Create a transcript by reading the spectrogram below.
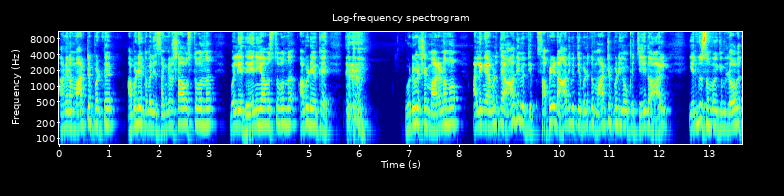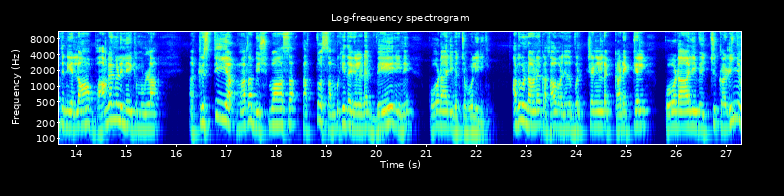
അങ്ങനെ മാറ്റപ്പെട്ട് അവിടെയൊക്കെ വലിയ സംഘർഷാവസ്ഥ വന്ന് വലിയ ദയനീയാവസ്ഥ വന്ന് അവിടെയൊക്കെ ഒരുപക്ഷെ മരണമോ അല്ലെങ്കിൽ അവിടുത്തെ ആധിപത്യം സഭയുടെ ആധിപത്യം എടുത്ത് മാറ്റപ്പെടുകയോ ഒക്കെ ചെയ്താൽ എന്തു സംഭവിക്കും? ലോകത്തിന്റെ എല്ലാ ഭാഗങ്ങളിലേക്കുമുള്ള ക്രിസ്തീയ മതവിശ്വാസ തത്വ സംഹിതകളുടെ വേരിന് കോടാലി വെച്ച പോലെ ഇരിക്കും. അതുകൊണ്ടാണ് കഥാ പറഞ്ഞത് വൃക്ഷങ്ങളുടെ കടയ്ക്കൽ കോടാലി വെച്ചു കഴിഞ്ഞു.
